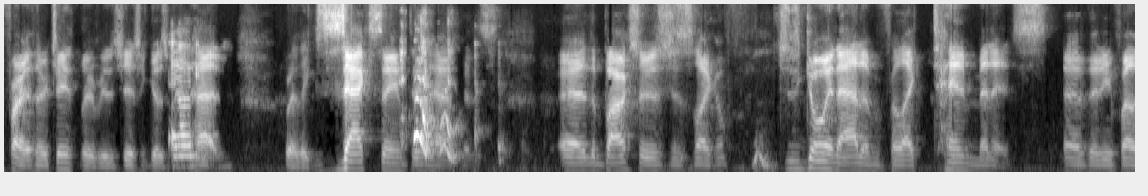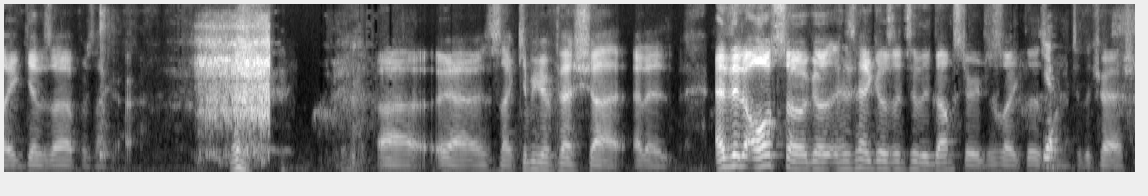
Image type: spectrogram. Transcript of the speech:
Friday the Thirteenth movies, Jason Goes to Oh, yeah. Manhattan, where the exact same thing happens, and the boxer is just like just going at him for like ten minutes, and then he finally gives up. It's like. Uh, yeah, it's like give me your best shot, and then, and then also go, his head goes into the dumpster just like this Yep. one into the trash.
